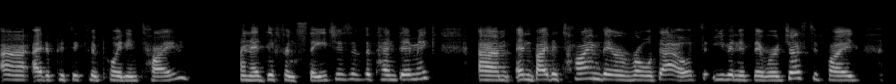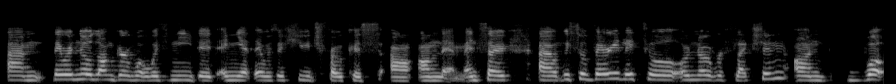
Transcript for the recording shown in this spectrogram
uh, at a particular point in time and at different stages of the pandemic. Um, and by the time they were rolled out, even if they were justified, um, they were no longer what was needed, and yet there was a huge focus uh, on them. And so uh, we saw very little or no reflection on what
